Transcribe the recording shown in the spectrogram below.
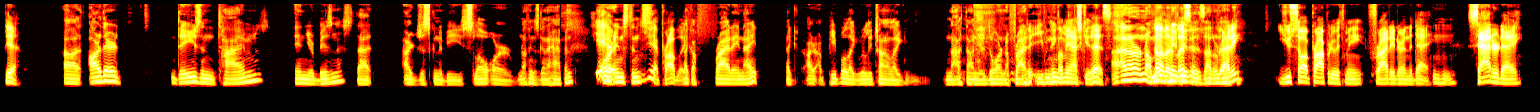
Yeah. Uh, are there days and times in your business that are just going to be slow or nothing's going to happen? Yeah. For instance, yeah, probably. like a Friday night, like are, are people like really trying to like knock down your door on a Friday evening? Let me ask you this. I, I don't know. no, maybe, but maybe listen, it is. I don't ready? You saw a property with me Friday during the day. know. hmm Saturday,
